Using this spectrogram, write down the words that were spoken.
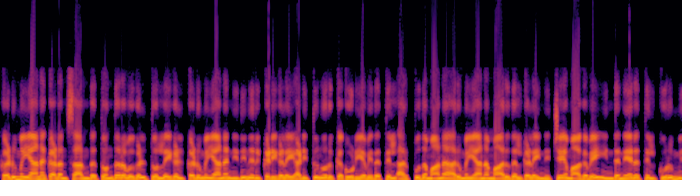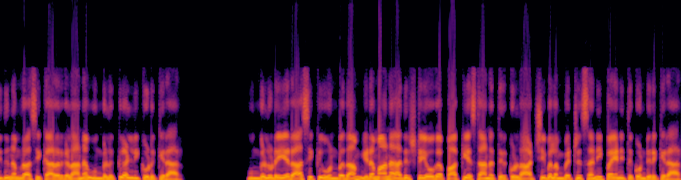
கடுமையான கடன் சார்ந்த தொந்தரவுகள் தொல்லைகள் கடுமையான நிதி நெருக்கடிகளை அடித்து நொறுக்கக்கூடிய விதத்தில் அற்புதமான அருமையான மாறுதல்களை நிச்சயமாகவே இந்த நேரத்தில் குறு மிதுனம் ராசிக்காரர்களான உங்களுக்கு அள்ளிக் கொடுக்கிறார். உங்களுடைய ராசிக்கு ஒன்பதாம் இடமான அதிர்ஷ்டயோக பாக்கியஸ்தானத்திற்குள் ஆட்சிபலம் பெற்று சனி பயணித்துக் கொண்டிருக்கிறார்.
